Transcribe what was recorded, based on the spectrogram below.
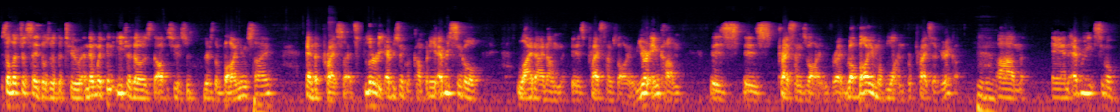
So let's just say those are the two. And then within each of those, obviously there's the volume side and the price side. It's literally every single company, every single line item is price times volume. Your income is is price times volume, right? Well, volume of one for price of your income. Mm-hmm. Um, and every single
